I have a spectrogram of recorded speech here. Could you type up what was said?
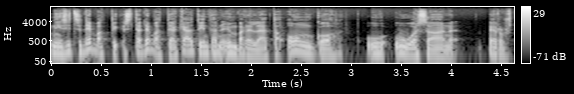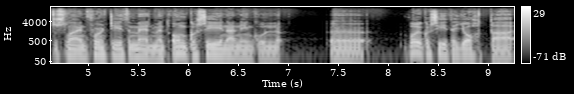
Niin sitten debatti, sitä debattia käytiin tämän ympärillä, että onko USAn perustuslain 14th Amendment, onko siinä niin kuin, voiko siitä johtaa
